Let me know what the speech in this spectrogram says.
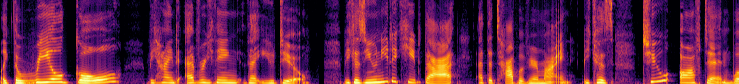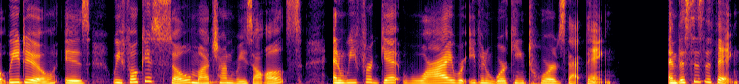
like the real goal behind everything that you do. Because you need to keep that at the top of your mind. Because too often, what we do is we focus so much on results and we forget why we're even working towards that thing. And this is the thing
